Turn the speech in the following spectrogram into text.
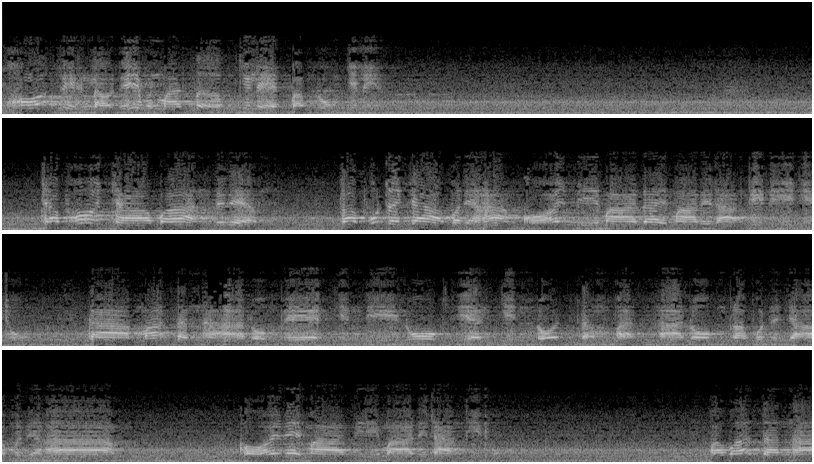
เพราะสิ่งเหล่านี้มันมาเสริมกิเลสบำรุงกิเลสเฉพาะชาวบ้านที่เนี่ยพระพุทธเจ้าไม่ได้ห้ามขอให้มีมาได้มาในทางที่ดีที่ถูก กามตัณหาอารมณ์เพศยินดีรูปเสียงกลิ่นรสสัมผัสอารมณ์ พระพุทธเจ้าไม่ได้ห้าม ขอให้ได้มามีมาในทางที่ถูกภาวะตัณหา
